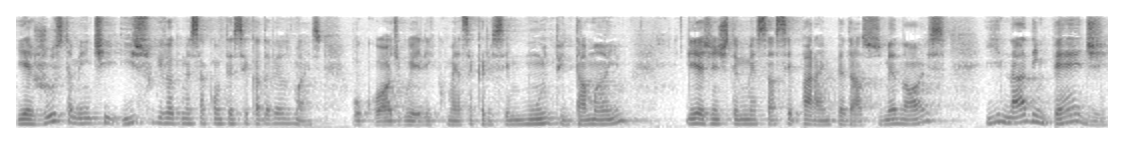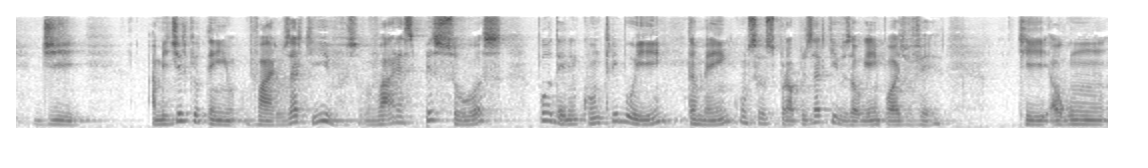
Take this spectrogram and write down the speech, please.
e é justamente isso que vai começar a acontecer cada vez mais. O código ele começa a crescer muito em tamanho e a gente tem que começar a separar em pedaços menores e nada impede de à medida que eu tenho vários arquivos, várias pessoas poderem contribuir também com seus próprios arquivos. Alguém pode ver que algum,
